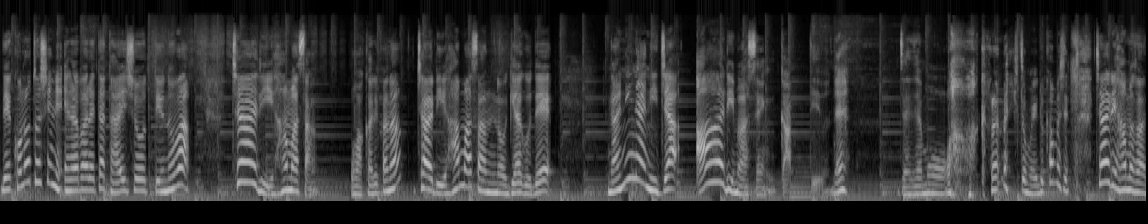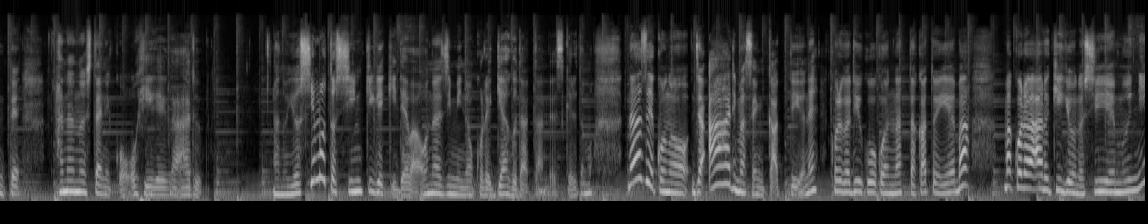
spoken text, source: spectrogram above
でこの年に選ばれた大賞っていうのはチャーリー浜さん。お分かりかな？チャーリー浜さんのギャグで何々じゃありませんかっていうね。全然もう わからない人もいるかもしれない。チャーリー浜さんって鼻の下にこうおひげがあるあの吉本新喜劇ではおなじみのこれギャグだったんですけれどもなぜこのじゃあありませんかっていうねこれが流行語になったかといえば、まあ、これはある企業の CM に、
